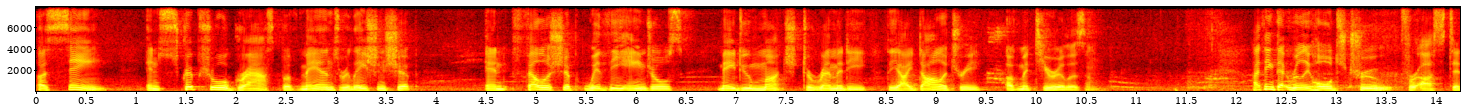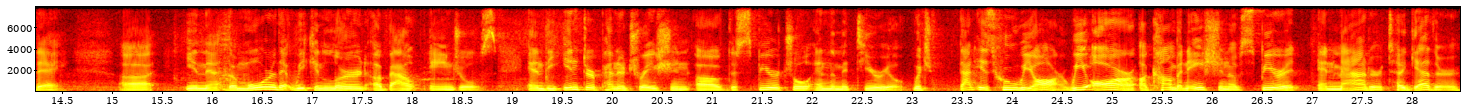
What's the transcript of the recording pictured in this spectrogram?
A sane and scriptural grasp of man's relationship and fellowship with the angels may do much to remedy the idolatry of materialism. I think that really holds true for us today. Uh, in that the more that we can learn about angels and the interpenetration of the spiritual and the material, which that is who we are. We are a combination of spirit and matter together.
